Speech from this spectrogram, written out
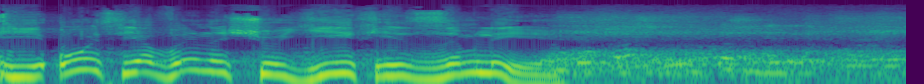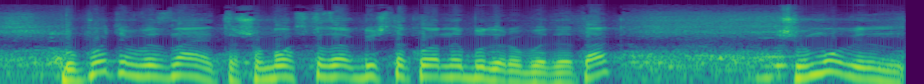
І ось я винищу їх із землі. Бо потім ви знаєте, що Бог сказав, більш такого не буде робити, так? Чому він,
